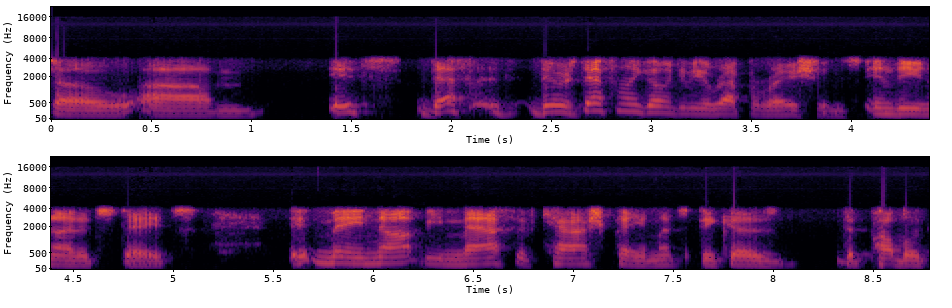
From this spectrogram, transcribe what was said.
So um, it's def- there's definitely going to be reparations in the United States. It may not be massive cash payments because the public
